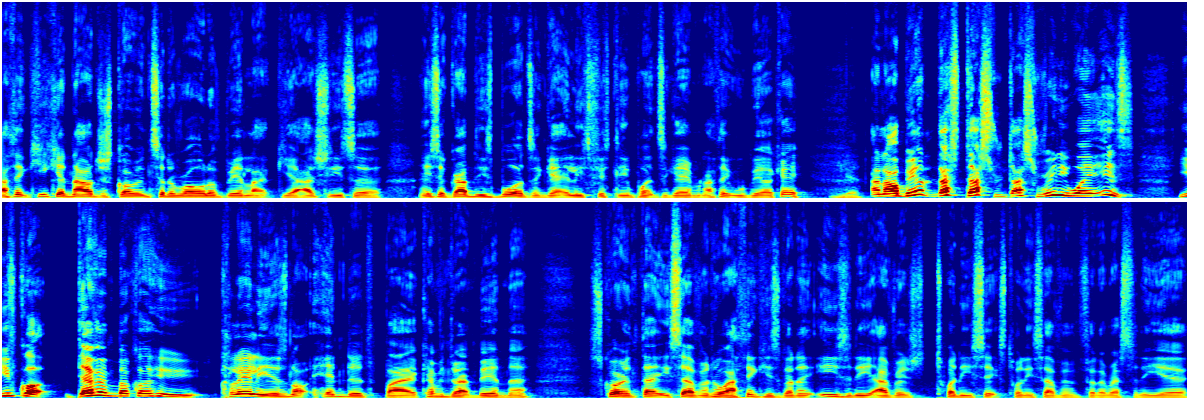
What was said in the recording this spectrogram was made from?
I think he can now just go into the role of being like, yeah, I just need to, I need to grab these boards and get at least 15 points a game, and I think we'll be okay. Yeah. And I'll be honest, that's that's that's really what it is. You've got Devin Booker, who clearly is not hindered by Kevin Durant being there, scoring 37, who I think is going to easily average 26, 27 for the rest of the year.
